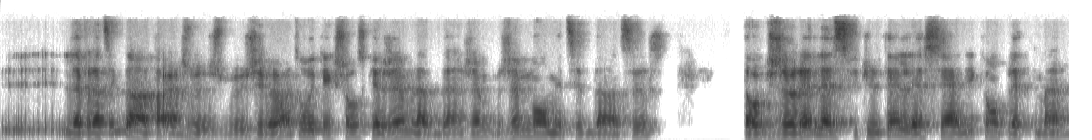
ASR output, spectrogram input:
la pratique dentaire, j'ai vraiment trouvé quelque chose que j'aime là-dedans. J'aime mon métier de dentiste. Donc, j'aurais de la difficulté à le laisser aller complètement.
